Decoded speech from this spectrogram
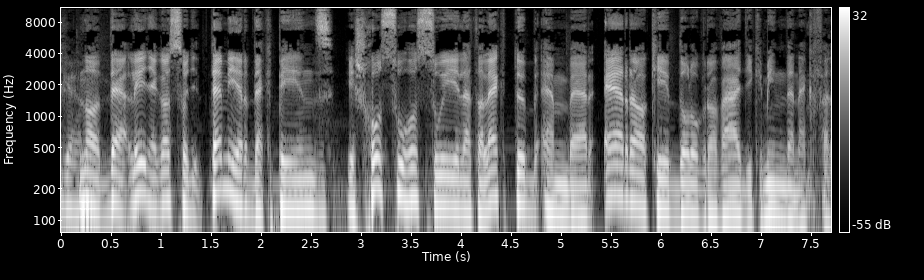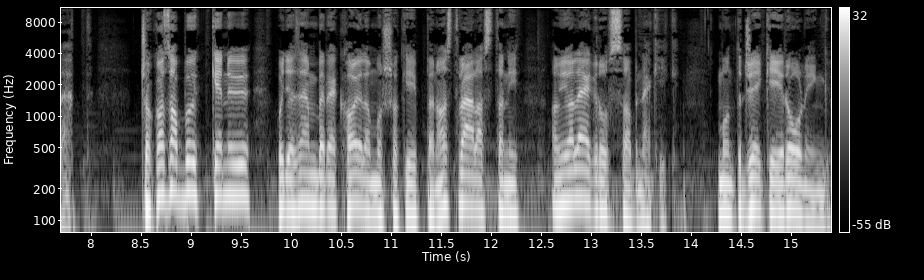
Igen. Na, de lényeg az, hogy temérdek pénz és hosszú-hosszú élet a legtöbb ember erre a két dologra vágyik mindenek felett. Csak az a bökkenő, hogy az emberek hajlamosak éppen azt választani, ami a legrosszabb nekik, mondta J.K. Rowling.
